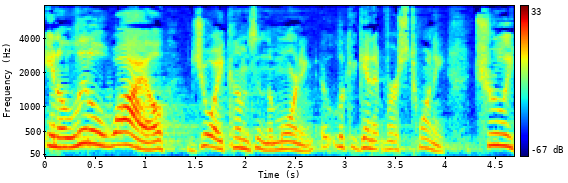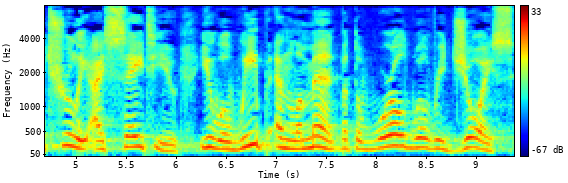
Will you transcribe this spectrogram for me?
In a little while, joy comes in the morning. Look again at verse 20. Truly, truly, I say to you, you will weep and lament, but the world will rejoice.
